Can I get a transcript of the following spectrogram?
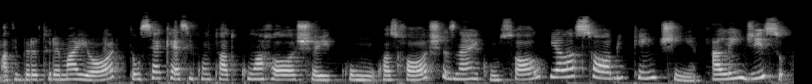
a temperatura é maior, então se aquece em contato com a rocha e com, com as rochas, né, e com o solo, e ela sobe quentinha. Além disso,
